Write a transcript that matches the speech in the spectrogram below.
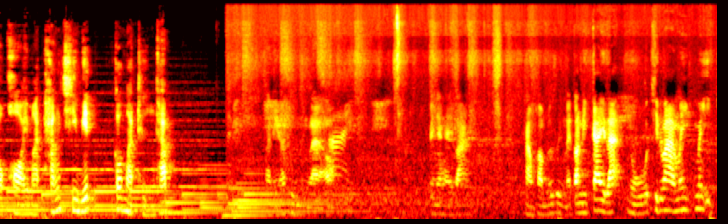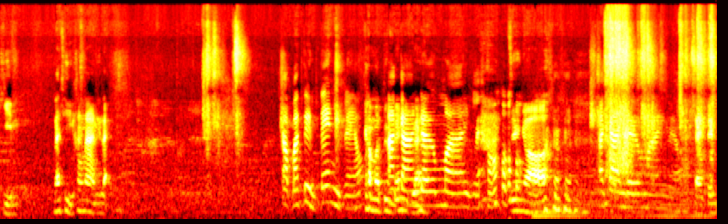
อคอยมาทั้งชีวิตก็มาถึงครับอันนี้ก็ทุ่มหนึ่งแล้ว เป็นยังไงบ้างถามความรู้สึกหน่อยตอนนี้ใกล้ละหนูคิดว่าไม่ไม่อีกกี่นาทีข้างหน้านี่แหละ กลับมาตื่นเต้นอีกแล้ว กลับมาตื่นอาเต้นการอีกแล้วเดิมมาอีกแล้ว จริงเหรออาการเดิมมาอีกแล้วใจเต้น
